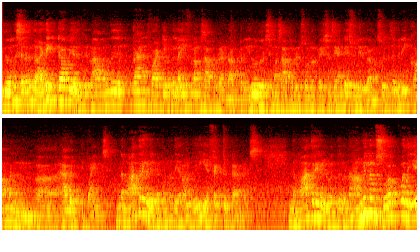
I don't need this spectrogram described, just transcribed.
இது வந்து சிலருக்கு அடிக்டாகவே இருக்குது நான் வந்து பேன் ஃபார்ட்டி வந்து லைஃப் லாங் சாப்பிட்றேன் டாக்டர் இருபது வருஷமாக சாப்பிட்றேன்னு சொல்கிற பேஷண்ட்ஸ் என்கிட்டே சொல்லியிருக்காங்க. So it's a very common habit இப்போ ஆயிடுச்சு. இந்த மாத்திரைகள் என்ன பண்ணணும் they're all very effective tablets இந்த மாத்திரைகள் வந்து வந்து அமிலம் சுரப்பதையே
